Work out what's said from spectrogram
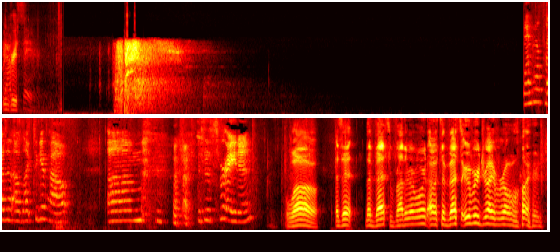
Increase. Save. One more present I would like to give out. Um, this is for Aiden. Whoa. Is it The best brother award? Oh, it's the best Uber driver award.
